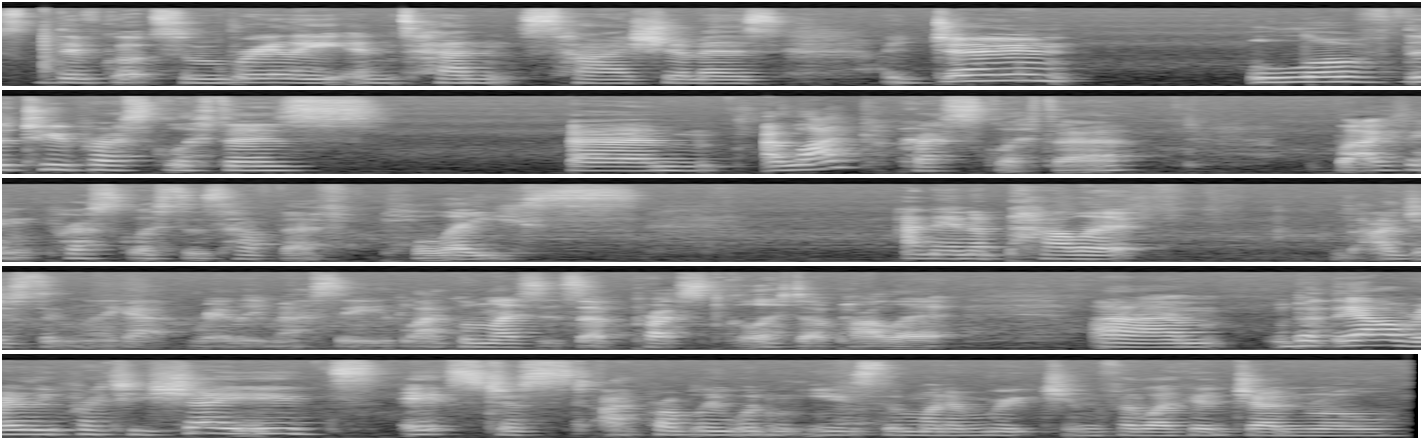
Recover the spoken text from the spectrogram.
So they've got some really intense high shimmers. I don't love the two press glitters. Um, I like a pressed glitter, but I think press glitters have their place. And in a palette, I just think they get really messy, like unless it's a pressed glitter palette. Um, but they are really pretty shades. It's just, I probably wouldn't use them when I'm reaching for like a general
